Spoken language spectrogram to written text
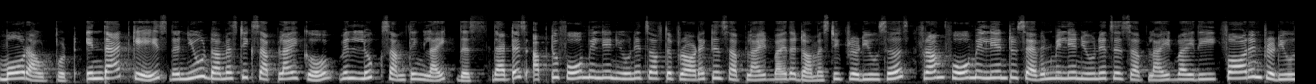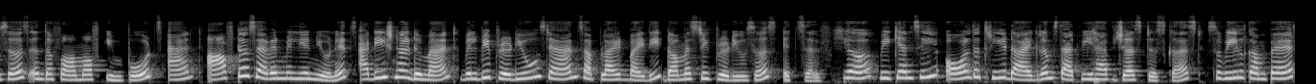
more output. In that case the new domestic supply curve will look something like this. That is up to 4 million units of the product is supplied by the domestic producers. From 4 million to 7 million units is supplied by the foreign producers in the form of imports and after 7 million units additional demand will be produced and supplied by the domestic producers itself. Here we can see all the three diagrams that we have just discussed. So we'll compare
